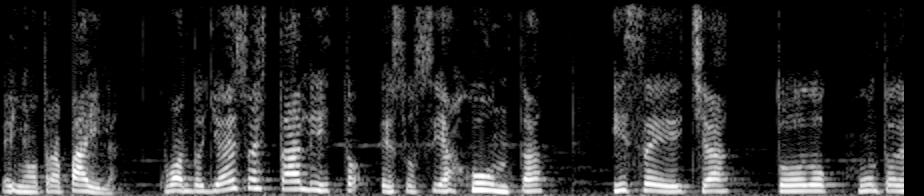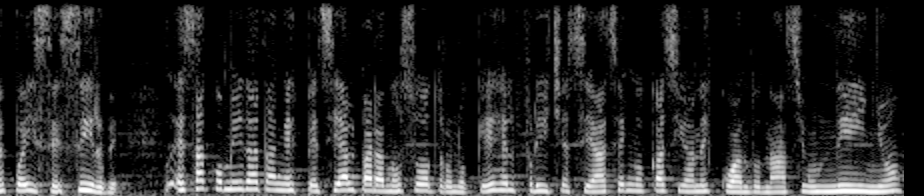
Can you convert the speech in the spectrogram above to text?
en otra paila. Cuando ya eso está listo, eso se junta y se echa todo junto después y se sirve. Esa comida tan especial para nosotros, lo que es el friche, se hace en ocasiones cuando nace un niño,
